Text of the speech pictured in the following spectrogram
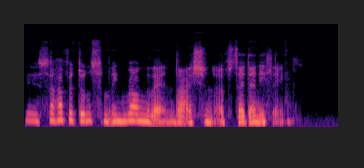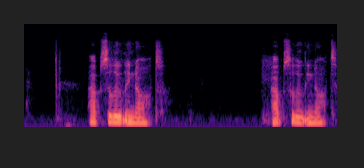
Yeah. So have I done something wrong then that I shouldn't have said anything? Absolutely not. Absolutely not.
